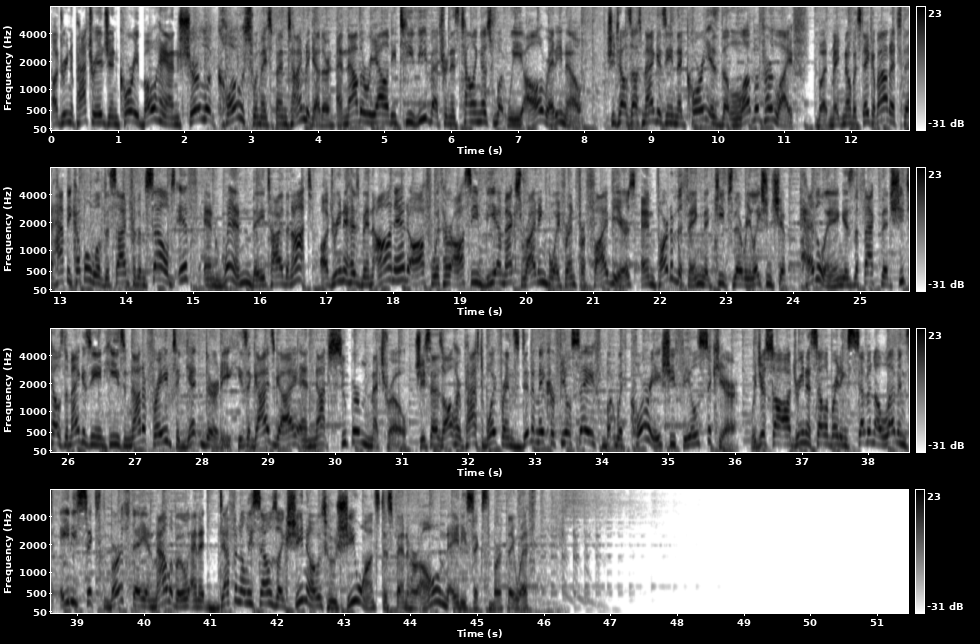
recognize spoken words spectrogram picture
Audrina Patridge and Corey Bohan sure look close when they spend time together, and now the reality TV veteran is telling us what we already know. She tells Us Magazine that Corey is the love of her life. But make no mistake about it, the happy couple will decide for themselves if and when they tie the knot. Audrina has been on and off with her Aussie BMX riding boyfriend for five years, and part of the thing that keeps their relationship pedaling is the fact that she tells the magazine he's not afraid to get dirty. He's a guy's guy and not super metro. She says all her past boyfriends didn't make her feel safe, but with Corey, she feels secure. We just saw Audrina celebrating 7 Eleven's 86th birthday in Malibu, and it definitely sounds like she knows who she wants to spend her own 86th birthday with.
